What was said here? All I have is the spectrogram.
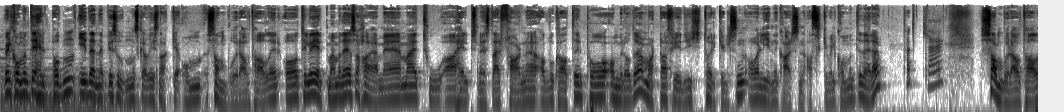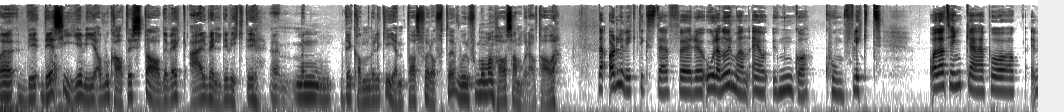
Velkommen til Help-podden. I denne episoden skal vi snakke om samboeravtaler. Og til å hjelpe meg med det, så har jeg med meg to av Helps mest erfarne advokater på området. Marta Friedrich Torkelsen og Line Karlsen Aske. Velkommen til dere. Takk. Takk. Samboeravtale, det sier vi advokater stadig vekk er veldig viktig. Eh, men det kan vel ikke gjentas for ofte. Hvorfor må man ha samboeravtale? Det aller viktigste for Ola Nordmann er å unngå konflikt. Og da tenker jeg på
